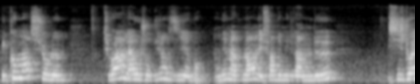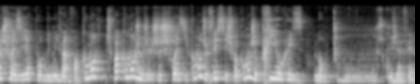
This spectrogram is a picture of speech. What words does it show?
Mais comment sur le. Tu vois, là aujourd'hui, on se dit, bon, on est maintenant, on est fin 2022. Si je dois choisir pour 2023, comment, tu vois, comment je, choisis, comment je fais ces choix, comment je priorise dans tout ce que j'ai à faire?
